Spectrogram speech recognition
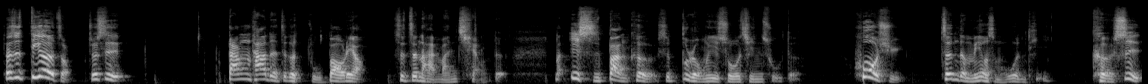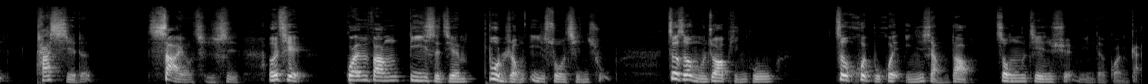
但是第二种就是当他的这个主爆料是真的还蛮强的，那一时半刻是不容易说清楚的，或许真的没有什么问题，可是他写的煞有其事，而且。官方第一时间不容易说清楚，这时候我们就要评估，这会不会影响到中间选民的观感？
